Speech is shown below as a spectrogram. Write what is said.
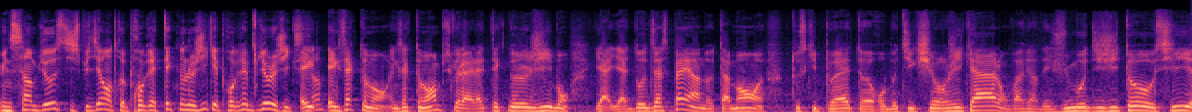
une symbiose, si je puis dire, entre progrès technologique et progrès biologique. c'est ça? Exactement, exactement, puisque la, technologie, bon, il y a, d'autres aspects, hein, notamment euh, tout ce qui peut être robotique chirurgicale, on va vers des jumeaux digitaux aussi,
